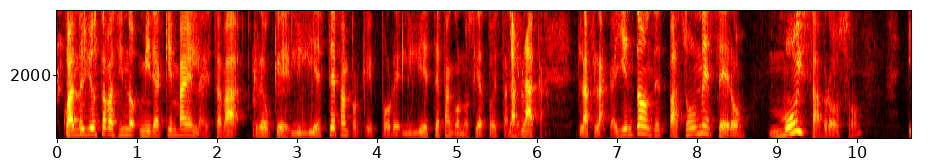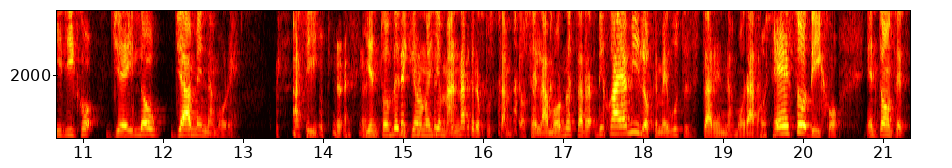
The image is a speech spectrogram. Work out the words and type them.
Cuando yo estaba haciendo, mira quién baila, estaba creo que Lili Estefan, porque por Lili Estefan conocía a toda esta La gente. flaca. La flaca. Y entonces pasó un mesero muy sabroso y dijo, J-Lo, ya me enamoré. Así. Y entonces le dijeron, oye, mana, pero pues, o sea, el amor no está... ra-". Dijo, ay, a mí lo que me gusta es estar enamorada. Pues sí. Eso dijo. Entonces,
